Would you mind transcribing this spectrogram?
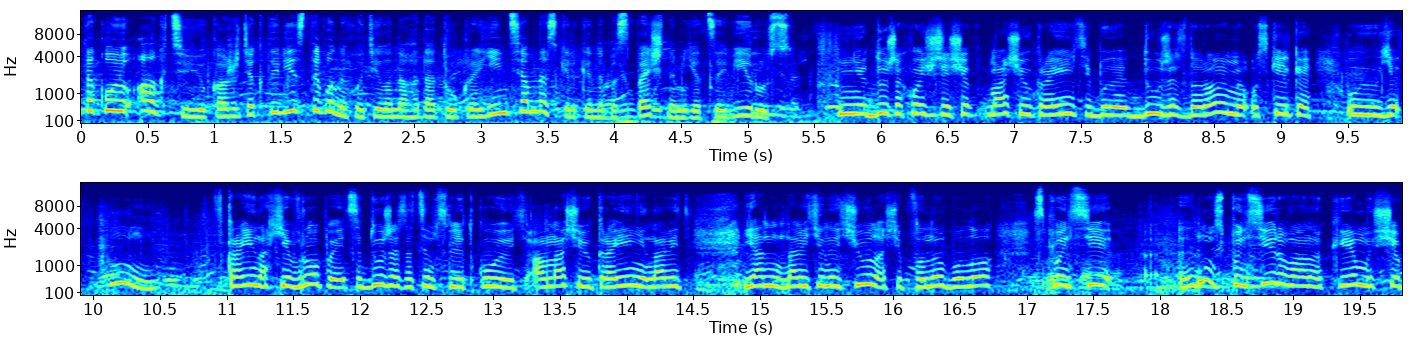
Такою акцією, кажуть активісти, вони хотіли нагадати українцям, наскільки небезпечним є цей вірус. Мені дуже хочеться, щоб наші українці були дуже здоровими, оскільки у в країнах Європи це дуже за цим слідкують. А в нашій Україні навіть я навіть і не чула, щоб воно було спонсі... ну, спонсіровано кимось, щоб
